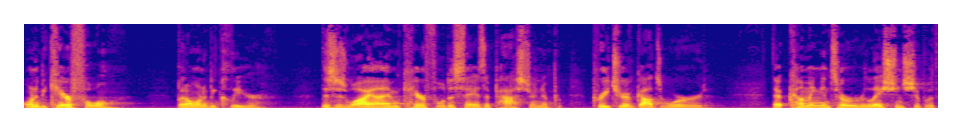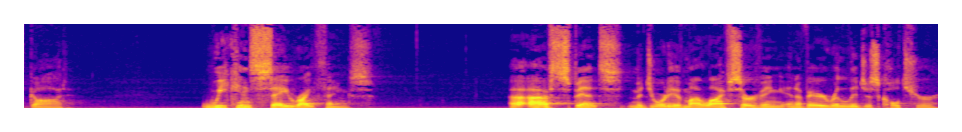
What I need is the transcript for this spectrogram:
I want to be careful, but I want to be clear. This is why I am careful to say, as a pastor and a preacher of God's word, that coming into a relationship with God, we can say right things I've spent the majority of my life serving in a very religious culture,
